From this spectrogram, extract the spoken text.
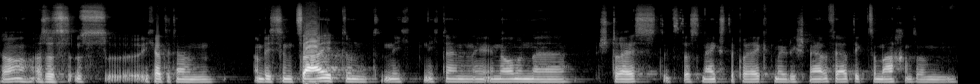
ja, also es, es, ich hatte dann ein bisschen Zeit und nicht, nicht einen enormen äh, Stress, jetzt das nächste Projekt möglichst schnell fertig zu machen, sondern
